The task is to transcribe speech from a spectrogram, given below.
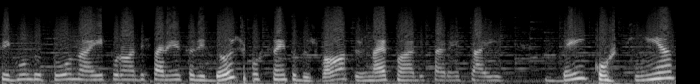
segundo turno aí por uma diferença de 2% dos votos, né? Foi uma diferença aí bem curtinha.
